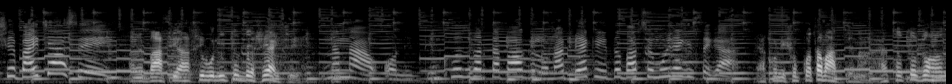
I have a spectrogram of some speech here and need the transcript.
সে বাইচে আছে। আরে বাসে আসে বলি তো দেশে আইছে। না না অনেকদিন খোঁজ বার্তা পাওয়া গেল না বেকেই তো বাচ্চা মরে গেছে গা। এখন এসব কথা বাদছে না। এত তো যখন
